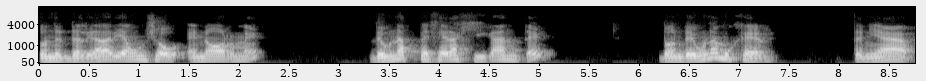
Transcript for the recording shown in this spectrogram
donde en realidad había un show enorme de una pecera gigante donde una mujer tenía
